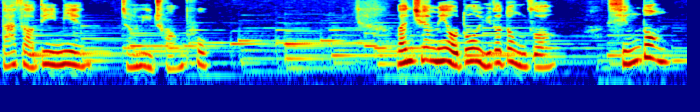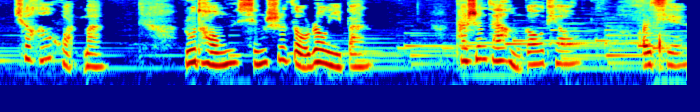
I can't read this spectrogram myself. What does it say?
打扫地面、整理床铺。完全没有多余的动作，行动却很缓慢，如同行尸走肉一般。他身材很高挑，而且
